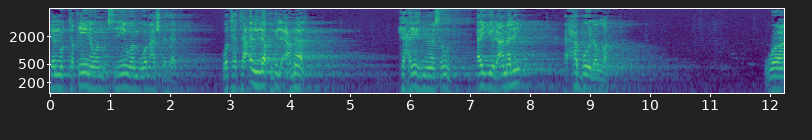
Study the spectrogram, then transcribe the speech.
كالمتقين والمحسنين وما أشبه ذلك وتتعلق بالأعمال. كحديث ابن مسعود أي العمل أحب إلى الله؟ و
